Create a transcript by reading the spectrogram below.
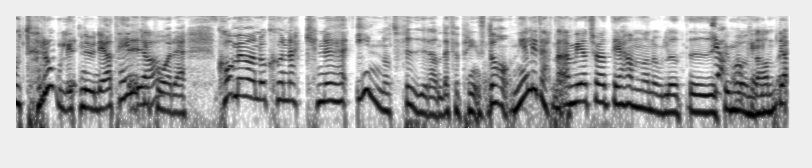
Otroligt nu när jag tänker Ja. på det. Kommer man att kunna knö in något firande för prins Daniel i detta? Nej, men jag tror att det hamnar nog lite i Ja, skymundan. okej,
